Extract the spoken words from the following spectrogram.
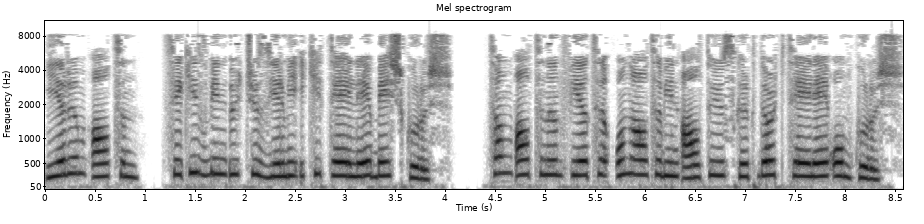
Yarım altın 8322 TL 5 kuruş. Tam altının fiyatı 16644 TL 10 kuruş.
